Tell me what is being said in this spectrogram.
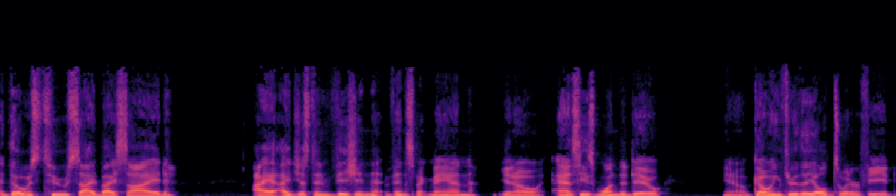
those two side by side, I I just envision Vince McMahon, you know, as he's one to do, you know, going through the old Twitter feed,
